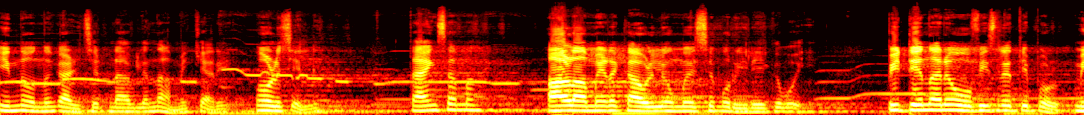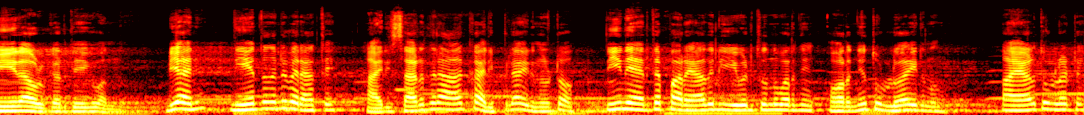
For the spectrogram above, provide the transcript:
ഇന്നൊന്നും കഴിച്ചിട്ടുണ്ടാവില്ലെന്ന് അമ്മയ്ക്കറിയാം മോൾ ചെല്ലി. താങ്ക്സ് അമ്മ. അവൾ അമ്മയുടെ കവളിൽ ഉമ്മ വെച്ച് മുറിയിലേക്ക് പോയി. പിറ്റേന്ന് തന്നെ ഓഫീസിലെത്തിയപ്പോൾ മീര അവൾക്കടുത്തേക്ക് വന്നു. ഡിയാൻ നീ എന്താ തന്നെ വരാത്തെ? ഹരിസാറിന് ആ കരിപ്പിലായിരുന്നു കേട്ടോ. നീ നേരത്തെ പറയാതെ ലീവ് എടുത്തു എന്ന് പറഞ്ഞ് ഉറഞ്ഞു തുള്ളുമായിരുന്നു അയാൾ തുള്ളട്ടെ.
